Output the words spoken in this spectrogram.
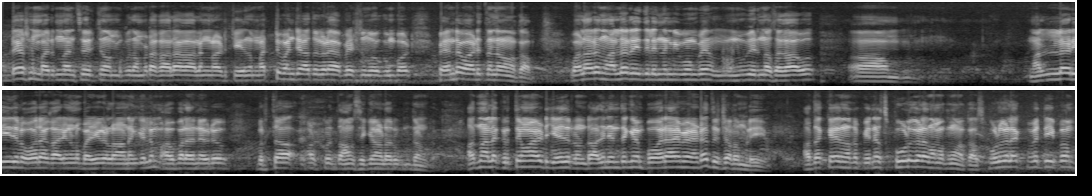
അപ്ഡേഷൻ വരുന്നതനുസരിച്ച് നമുക്ക് നമ്മുടെ കാലാകാലങ്ങളായിട്ട് ചെയ്യുന്ന മറ്റ് പഞ്ചായത്തുകളെ അപേക്ഷിച്ച് നോക്കുമ്പോൾ ഇപ്പോൾ എന്റെ വാർഡിൽ തന്നെ നോക്കാം. വളരെ നല്ല രീതിയിൽ ഇന്നെനിക്ക് മുമ്പ് മുമ്പ് വരുന്ന സഖാവ് നല്ല രീതിയിൽ ഓരോ കാര്യങ്ങളും വഴികളാണെങ്കിലും അതുപോലെ തന്നെ ഒരു വൃത്ത താമസിക്കാനുള്ള ഇതുണ്ട്. അത് നല്ല കൃത്യമായിട്ട് ചെയ്തിട്ടുണ്ട്. അതിന് എന്തെങ്കിലും പോരായ്മയുണ്ട് തീർച്ചയായിട്ടും നമ്മൾ ചെയ്യും. അതൊക്കെ പിന്നെ സ്കൂളുകളെ നമുക്ക് നോക്കാം. സ്കൂളുകളെ പറ്റി ഇപ്പം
